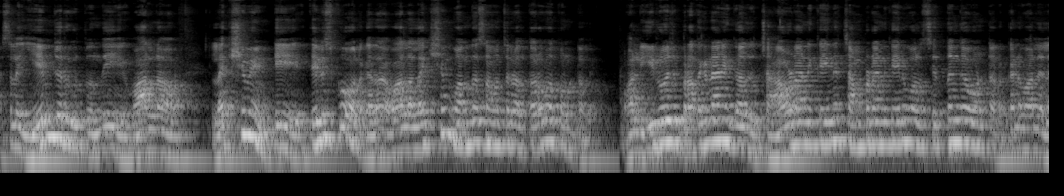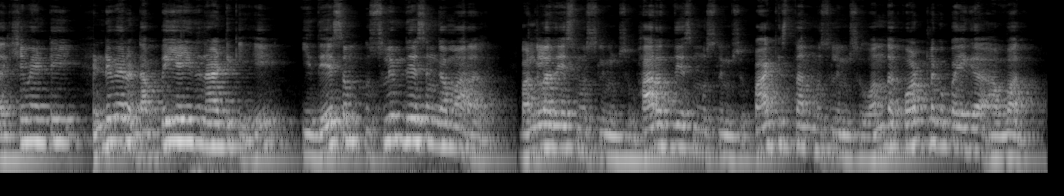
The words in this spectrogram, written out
అసలు ఏం జరుగుతుంది? వాళ్ళ లక్ష్యం ఏంటి? తెలుసుకోవాలి కదా. వాళ్ళ లక్ష్యం వంద సంవత్సరాల తర్వాత ఉంటుంది. వాళ్ళు ఈ రోజు బ్రతకడానికి కాదు చావడానికైనా చంపడానికైనా వాళ్ళు సిద్ధంగా ఉంటారు. కానీ వాళ్ళ లక్ష్యం ఏంటి? రెండు వేల డెబ్బై ఐదు నాటికి ఈ దేశం ముస్లిం దేశంగా మారాలి. బంగ్లాదేశ్ ముస్లిమ్స్ భారతదేశ ముస్లిమ్స్ పాకిస్తాన్ ముస్లిమ్స్ వంద కోట్లకు పైగా అవ్వాలి.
